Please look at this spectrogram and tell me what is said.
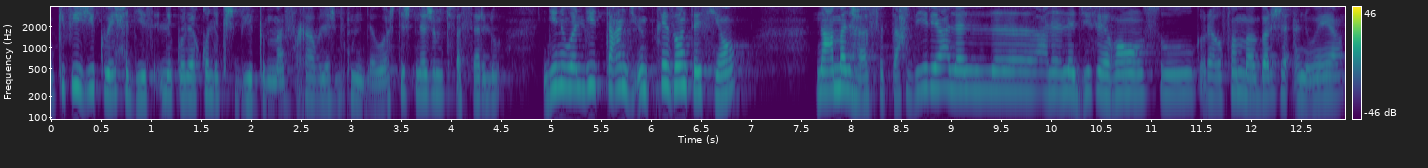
وكيف يجيك واحد يسألك ولا يقول لك شبيك مسخة ولا شبيك مدورتش تنجم تفسر له. لين وليت عندي une présentation نعملها في التحضير على ال على la différence وراهو فما برشا أنواع.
